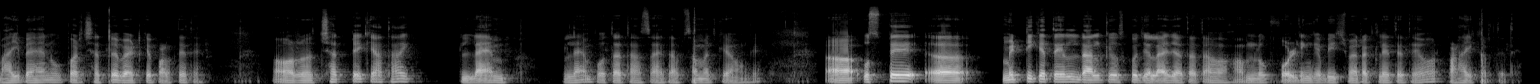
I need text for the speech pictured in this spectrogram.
भाई बहन ऊपर छत पे बैठ के पढ़ते थे। और छत पे क्या था? एक लैम्प लैम्प होता था, शायद आप समझ गए होंगे। उस पर मिट्टी के तेल डाल के उसको जलाया जाता था हम लोग फोल्डिंग के बीच में रख लेते थे और पढ़ाई करते थे।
